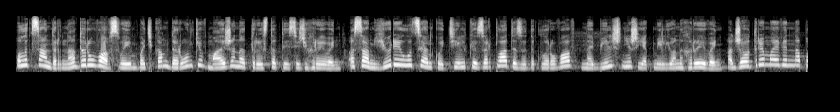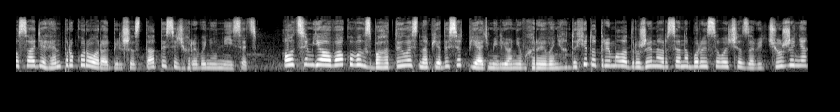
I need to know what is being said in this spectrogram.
Олександр надарував своїм батькам дарунків майже на 300 тисяч гривень. А сам Юрій Луценко тільки зарплати задекларував на більш ніж як мільйон гривень, адже отримає він на посаді генпрокурора більше 100 тисяч гривень у місяць. А от сім'я Авакових збагатилась на 55 мільйонів гривень. Дохід отримала дружина Арсена Борисовича за відчуження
